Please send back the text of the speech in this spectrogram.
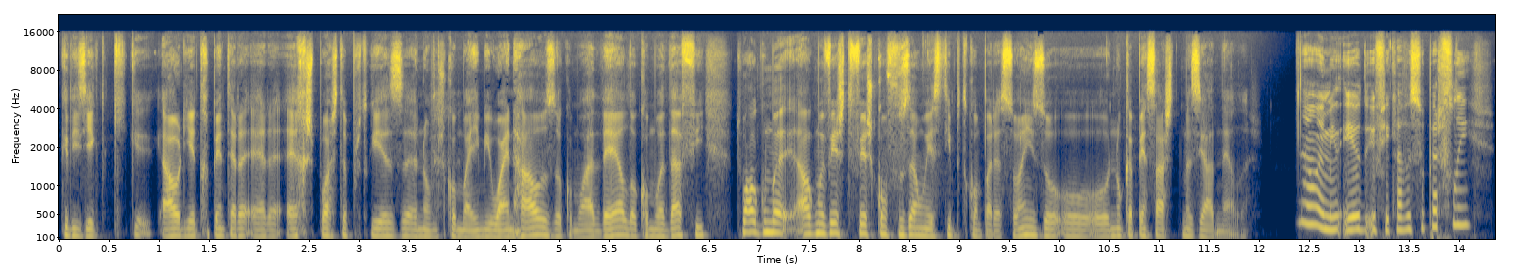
que dizia que, que, a Áurea de repente era, era a resposta portuguesa a nomes como a Amy Winehouse, ou como a Adele, ou como a Duffy. Tu alguma, alguma vez te fez confusão esse tipo de comparações, ou, ou, ou nunca pensaste demasiado nelas? Não, eu, eu ficava super feliz,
